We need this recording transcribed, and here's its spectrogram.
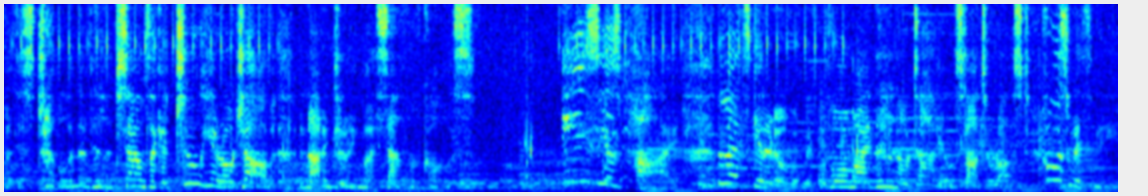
but this trouble in the village sounds like a two-hero job, not including myself, of course. Pie. Let's get it over with before my nano nanodials start to rust. Who's with me?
